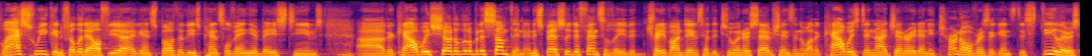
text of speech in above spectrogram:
Last week in Philadelphia against both of these Pennsylvania based teams, uh, the Cowboys showed a little bit of something, and especially defensively. The Trevon Diggs had the two interceptions, and while the Cowboys did not generate any turnovers against the Steelers,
